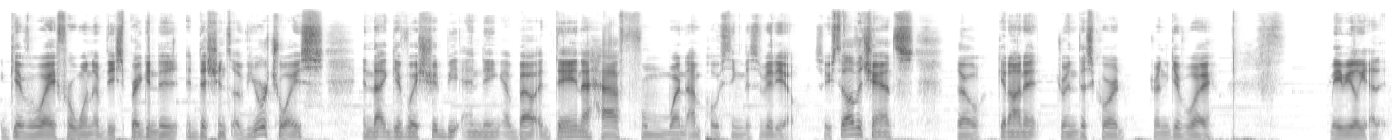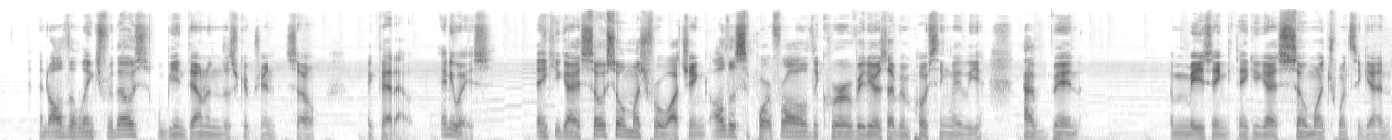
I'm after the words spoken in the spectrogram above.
a giveaway for one of the Sprig edi editions of your choice. And that giveaway should be ending about a day and a half from when I'm posting this video. So you still have a chance. So get on it, join Discord, join the giveaway. Maybe you'll get it. And all the links for those will be down in the description. So check that out. Anyways, Thank you guys so, so much for watching. All the support for all the Kuro videos I've been posting lately have been amazing. Thank you guys so much once again.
